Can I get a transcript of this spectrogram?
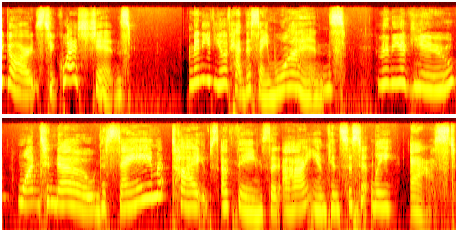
regards to questions, many of you have had the same ones. Many of you want to know the same types of things that I am consistently asked.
